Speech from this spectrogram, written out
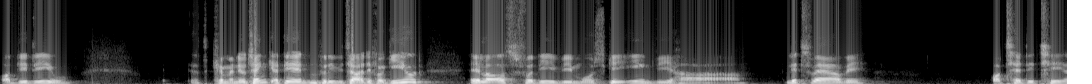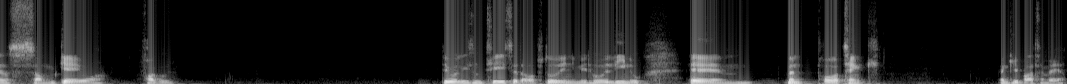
Og det, det er jo kan man jo tænke, at det er enten fordi vi tager det for givet, eller også fordi vi måske egentlig har lidt sværere ved at tage det til os som gaver fra Gud. Det var lige en tese, der opstod ind i mit hoved lige nu. Øh, men prøv at tænke, den kan I bare tage med jer.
